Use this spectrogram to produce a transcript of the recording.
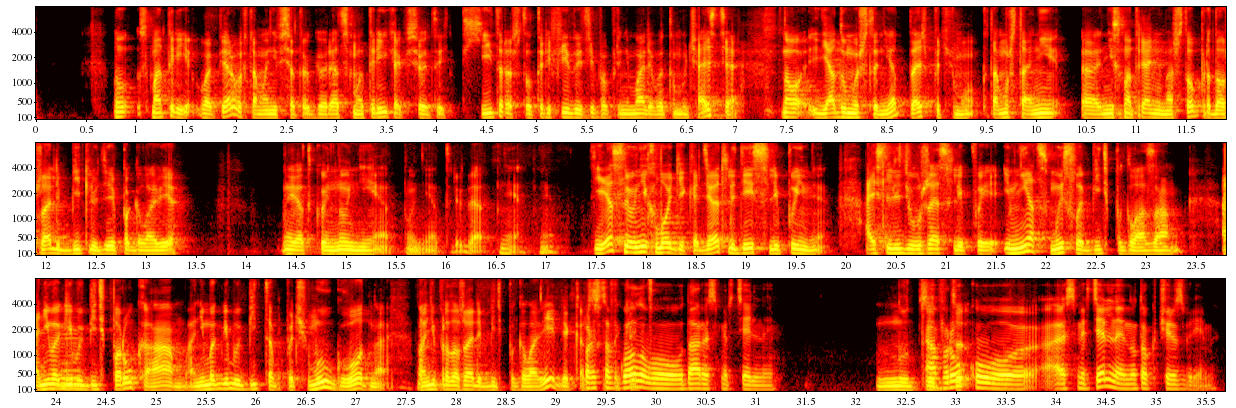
Ну, смотри, во-первых, там они все так говорят, смотри, как все это хитро, что трифиды типа принимали в этом участие. Но я думаю, что нет. Знаешь почему? Потому что они, э, несмотря ни на что, продолжали бить людей по голове. И я такой, ну нет, ну нет, ребят, нет, нет. Если у них логика делать людей слепыми, а если люди уже слепые, им нет смысла бить по глазам. Они могли бы бить по рукам, они могли бы бить там почему угодно, но они продолжали бить по голове, мне кажется. Просто в голову удары смертельные. Ну, а в руку а, смертельные, но только через время.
